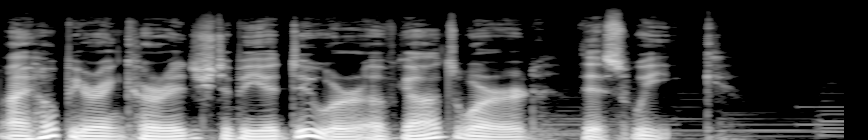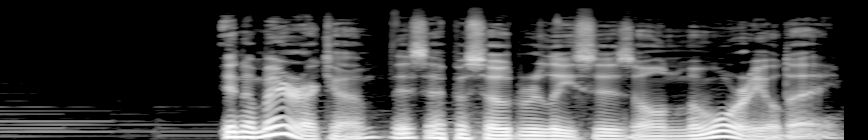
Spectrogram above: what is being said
I hope you're encouraged to be a doer of God's Word this week. In America, this episode releases on Memorial Day,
